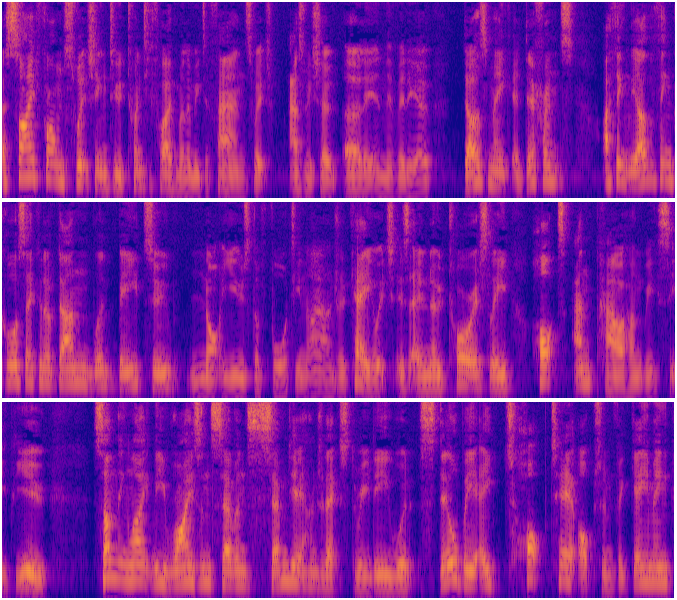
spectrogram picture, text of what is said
Aside from switching to 25mm fans, which, as we showed earlier in the video, does make a difference, I think the other thing Corsair could have done would be to not use the 4900K, which is a notoriously hot and power hungry CPU. Something like the Ryzen 7 7800X 3D would still be a top tier option for gaming.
